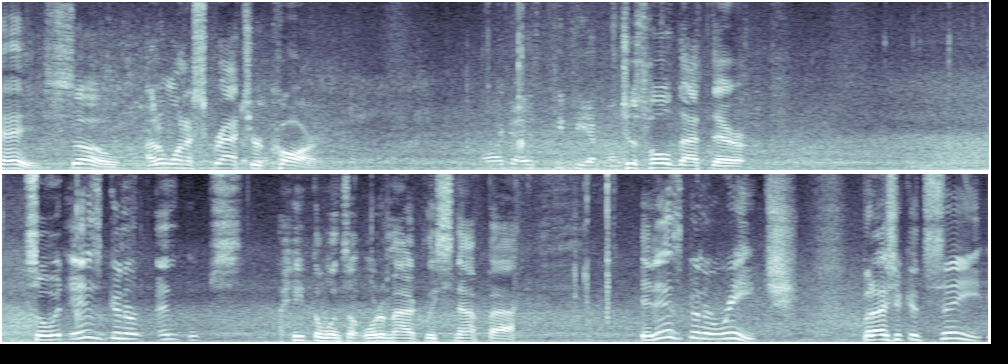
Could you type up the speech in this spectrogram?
Okay, so I don't want to scratch your car. Oh, I got PPF on Just hold that there. So it is gonna, and oops, I hate the ones that automatically snap back. It is gonna reach, but as you can see,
